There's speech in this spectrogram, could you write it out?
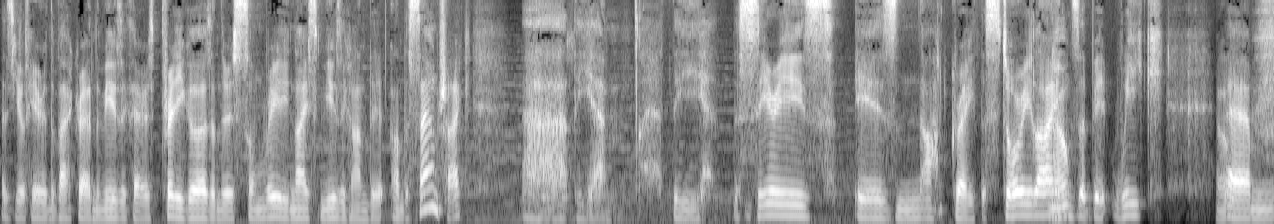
As you'll hear in the background the music there is pretty good and there's some really nice music on the on the soundtrack. Uh, the um, the the series is not great. The storyline's a bit weak Oh. um,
